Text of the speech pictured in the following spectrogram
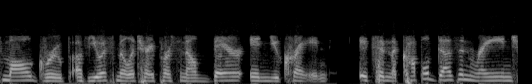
small group of U.S. military personnel there in Ukraine it's in the couple dozen range.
